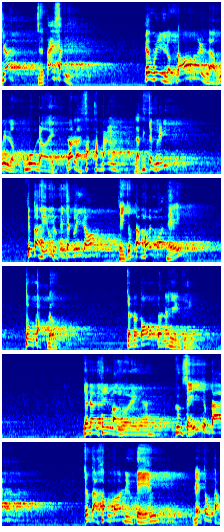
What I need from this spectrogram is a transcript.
chết, sự tái sanh. Cái quy luật đó là quy luật muôn đời đó là sách thâm ăn là cái chân lý chúng ta hiểu được cái chân lý đó thì chúng ta mới có thể tu tập được. Cho nó tốt, cho nó hiền thiện. Cho nên khi mà người à, cư sĩ chúng ta đó, chúng ta không có điều kiện để tu tập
